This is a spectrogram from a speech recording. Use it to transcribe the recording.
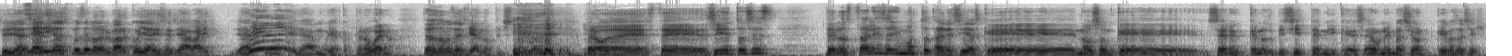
Sí, ya, ¿En ya, ya después de lo del barco ya dices, ya, bye. Ya es como que ya muy acá. Pero bueno, ya nos vamos desviando, pinches. Pero, este, sí, entonces, de los aliens hay un montón. Ah, decías que no son que seren que nos visiten y que sea una invasión. ¿Qué ibas a decir?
